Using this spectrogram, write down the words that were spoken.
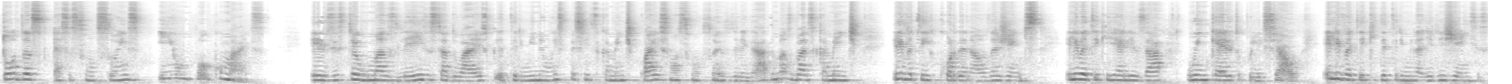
todas essas funções e um pouco mais. Existem algumas leis estaduais que determinam especificamente quais são as funções do delegado, mas basicamente ele vai ter que coordenar os agentes, ele vai ter que realizar o inquérito policial, ele vai ter que determinar diligências,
